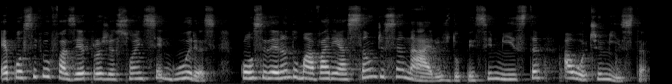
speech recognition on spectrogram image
é possível fazer projeções seguras, considerando uma variação de cenários do pessimista ao otimista.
